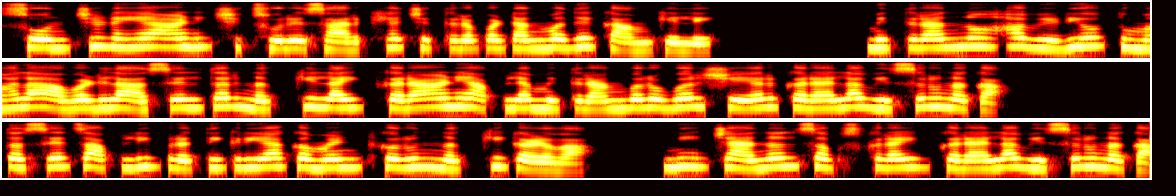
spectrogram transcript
Sonchiriya आणि चिचोरे सारख्या चित्रपटांमध्ये काम केले. मित्रांनो हा व्हिडिओ तुम्हाला आवडला असेल तर नक्की लाईक करा आणि आपल्या मित्रांबरोबर शेअर करायला विसरू नका. तसेच आपली प्रतिक्रिया कमेंट करून नक्की कळवा. मी चॅनल सबस्क्राईब करायला विसरू नका.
